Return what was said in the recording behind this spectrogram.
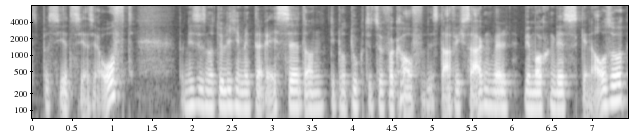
Das passiert sehr, sehr oft. Dann ist es natürlich im Interesse, dann die Produkte zu verkaufen. Das darf ich sagen, weil wir machen das genauso.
